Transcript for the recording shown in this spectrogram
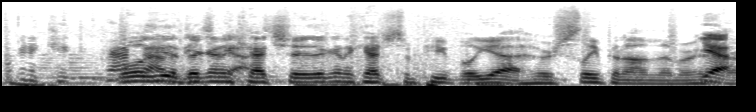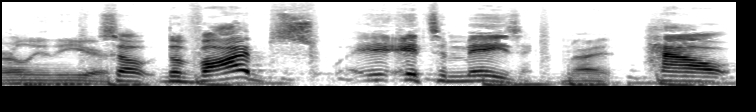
They're going to kick the crap well, out yeah, of they're going to catch they're going to catch some people, yeah, who are sleeping on them Yeah. early in the year. So the vibes, it's amazing right. how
